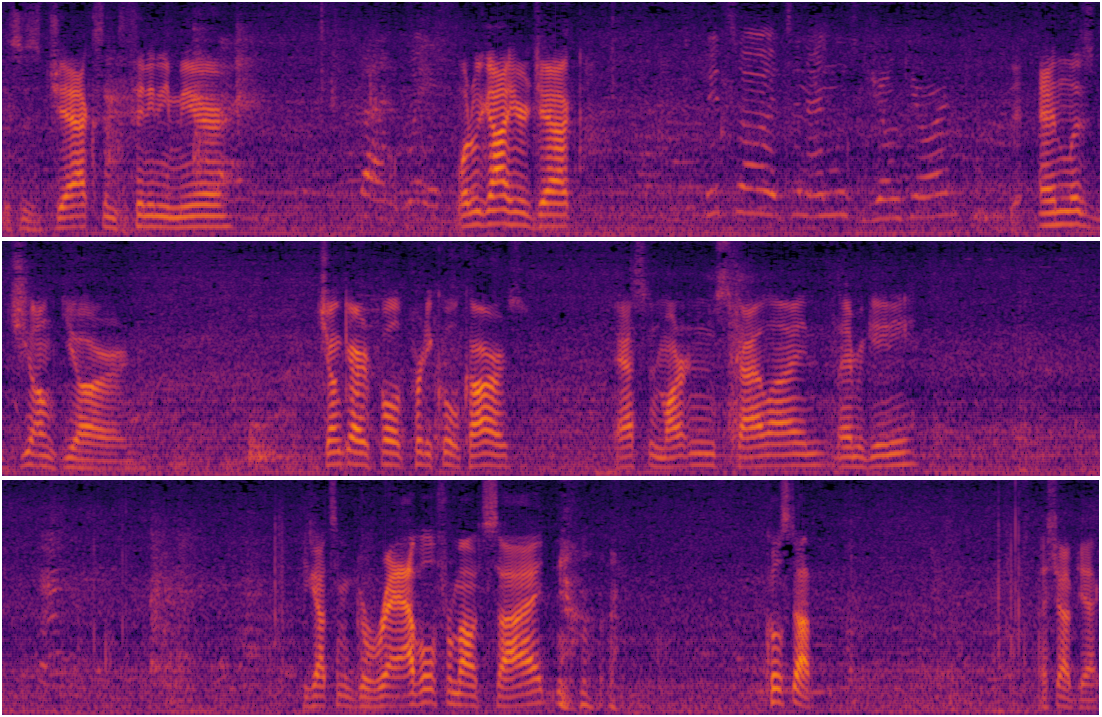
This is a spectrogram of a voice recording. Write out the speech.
This is Jack's Infinity Mirror. What do we got here, Jack? It's uh, it's an endless junkyard. The Endless Junkyard. Junkyard full of pretty cool cars. Aston Martin, Skyline, Lamborghini. You got some gravel from outside. cool stuff. Nice job, Jack.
